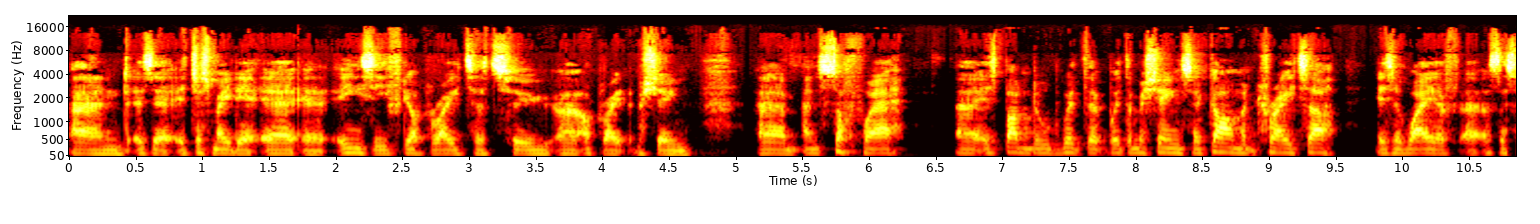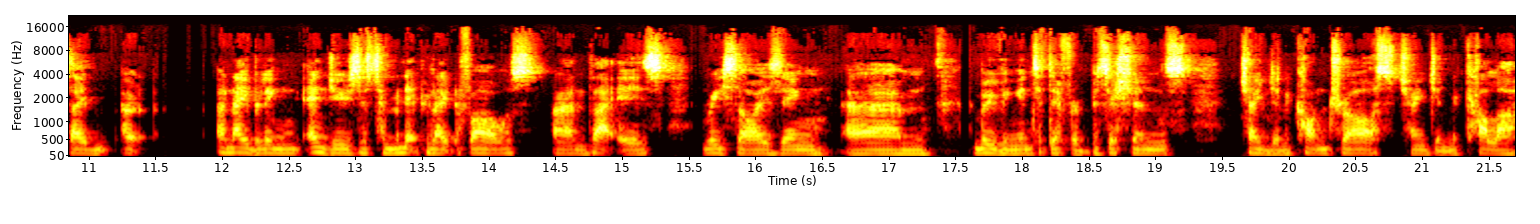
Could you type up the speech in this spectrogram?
and as it, it just made it uh, uh, easy for the operator to uh, operate the machine. Um, and software uh, is bundled with the with the machine. So Garment Creator is a way of, uh, as I say, enabling end users to manipulate the files, and that is resizing, um, moving into different positions, changing the contrast, changing the color,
